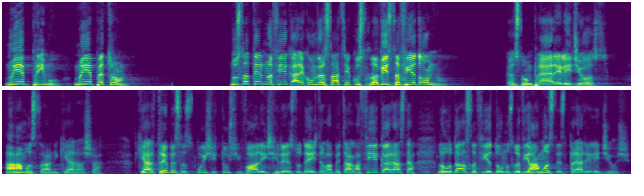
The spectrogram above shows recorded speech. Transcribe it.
nu e primul, nu e pe tron. Nu să termină fiecare conversație cu slăvit să fie Domnul. Că sunt prea religios. Am Stani, chiar așa. Chiar trebuie să spui și tu și Vali și restul de aici de la Betal. La fiecare astea, lăudați să fie Domnul, slăvi. Am sunteți prea religioși.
